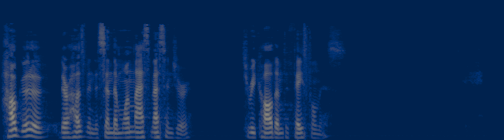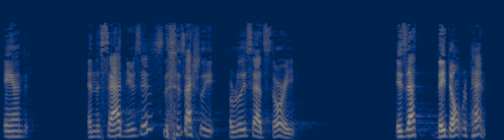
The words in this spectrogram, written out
How good of their husband to send them one last messenger to recall them to faithfulness. And and the sad news is, this is actually a really sad story, is that they don't repent.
